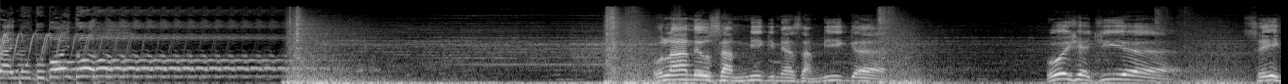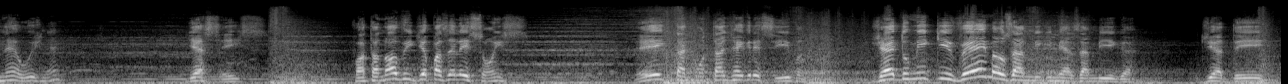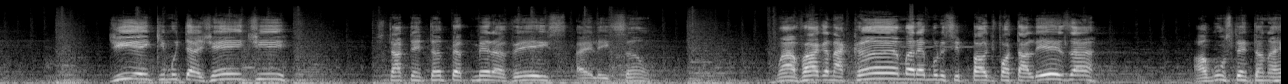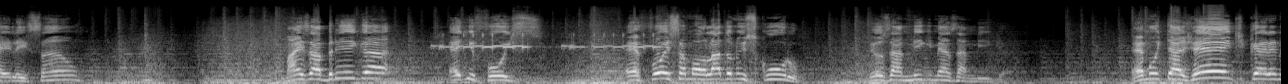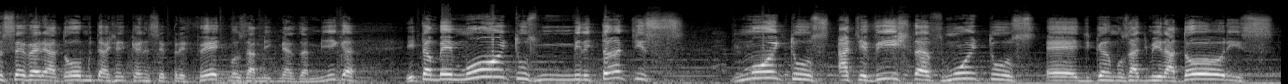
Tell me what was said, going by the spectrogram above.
Raimundo doido! Olá, meus amigos e minhas amigas. Hoje é dia 6, né? Hoje, né? Dia 6. Falta nove dias para as eleições. Eita, contagem regressiva. Já é domingo que vem, meus amigos e minhas amigas. Dia D. Dia em que muita gente está tentando pela primeira vez a eleição. Uma vaga na Câmara Municipal de Fortaleza. Alguns tentando a reeleição. Mas a briga é de foice. É foice amolada no escuro. Meus amigos e minhas amigas. É muita gente querendo ser vereador, muita gente querendo ser prefeito, meus amigos e minhas amigas. E também muitos militantes, muitos ativistas, muitos, é, digamos, admiradores,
